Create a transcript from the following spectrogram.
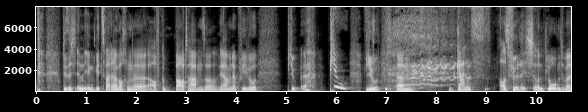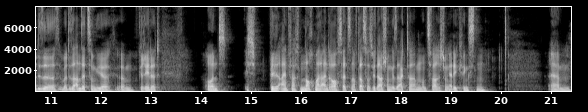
die sich in irgendwie zwei, drei Wochen äh, aufgebaut haben. So, wir haben in der Preview, Pew, äh, Pew, View, ähm, ganz ausführlich und lobend über diese, über diese Ansetzung hier ähm, geredet. Und ich will einfach nochmal einen draufsetzen auf das, was wir da schon gesagt haben, und zwar Richtung Eddie Kingston. Ähm,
